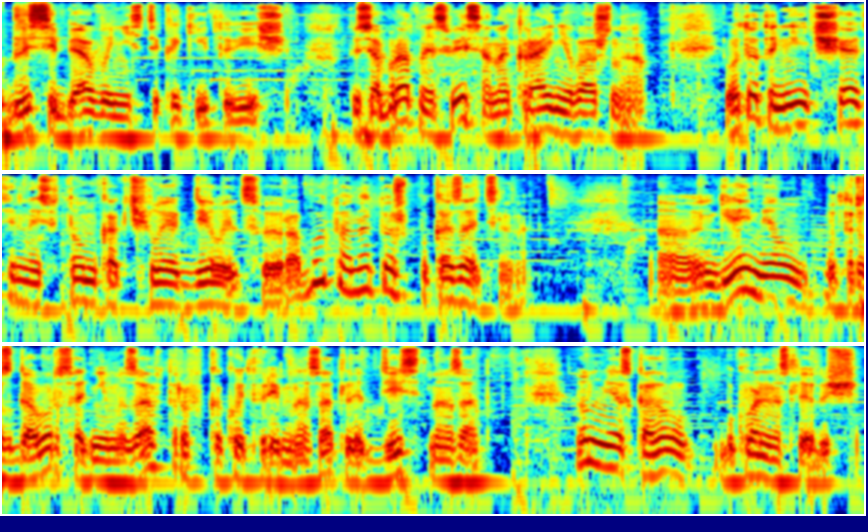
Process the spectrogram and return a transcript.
для себя вынести какие-то вещи. То есть обратная связь, она крайне важна. И вот эта нетщательность в том, как человек делает свою работу, она тоже показательна. А, я имел вот разговор с одним из авторов какое-то время назад, лет 10 назад. Он мне сказал буквально следующее,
